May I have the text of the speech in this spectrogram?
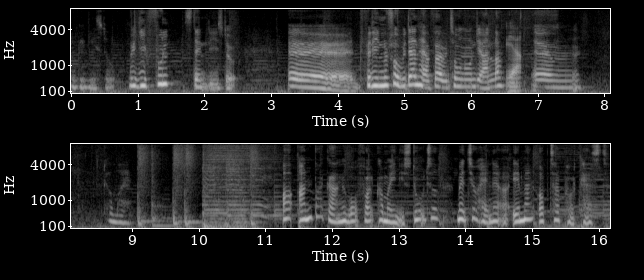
Nu kan vi stå. Vi gik fuldstændig i stå. Øh, fordi nu tog vi den her, før vi tog nogle af de andre. Ja, Øhm, det var mig. Og andre gange, hvor folk kommer ind i studiet, mens Johanne og Emma optager podcast.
